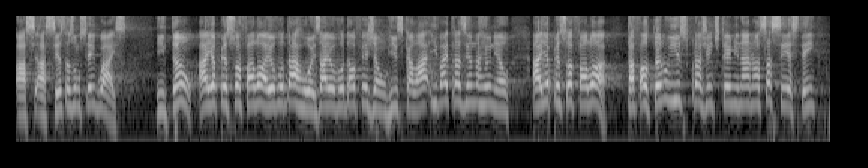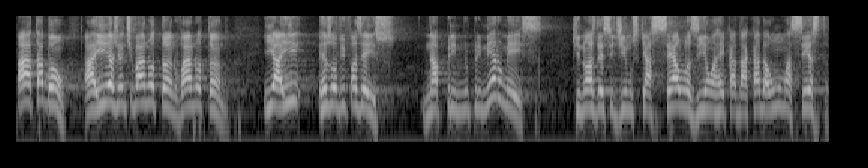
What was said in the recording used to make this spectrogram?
As, as cestas vão ser iguais. Então, aí a pessoa fala, ó, eu vou dar arroz, aí eu vou dar o feijão, risca lá e vai trazendo na reunião. Aí a pessoa fala, ó, tá faltando isso para a gente terminar a nossa cesta, hein? Ah, tá bom. Aí a gente vai anotando, vai anotando. E aí resolvi fazer isso. Na, no primeiro mês que nós decidimos que as células iam arrecadar cada uma uma cesta,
